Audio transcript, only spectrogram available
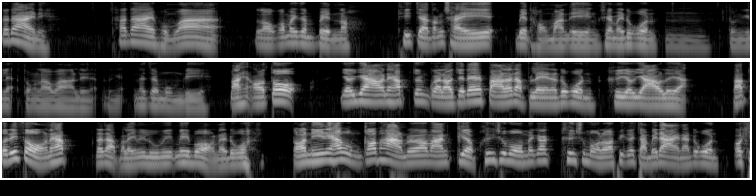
ก็ได้นี่ ถ้าได้ผมว่าเราก็ไม่จำเป็นเนาะที่จะต้องใช้เบ็ดของมันเองใช่ไหมทุกคนอืมตรงนี้แหละตรงลาวาเลยเนะตรงเนี้ยน่าจะมุมดีไปออโต้ยาวๆนะครับ จนกว่าเราจะได้ปลาระดับแรงนะทุกคนคือยาวๆเลยอะปั๊บตัวที่สองนะครับ ระดับอะไรไม่รู้ไม่ไม่บอกนะทุกคน ตอนนี้นะครับผมก็ผ่านไปประมาณเกือบครึ่งชั่วโมงไม่ก็ครึ่งชั่วโมงแล้วว่าพี่ก็จำไม่ได้นะทุกคนโอเค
